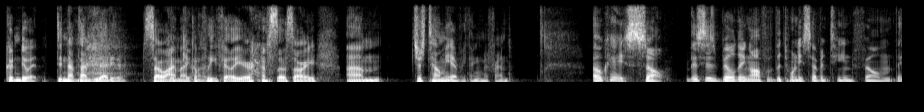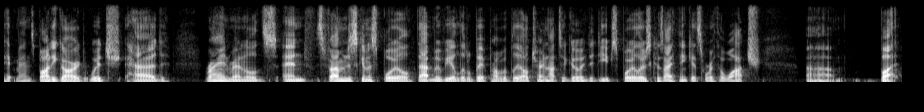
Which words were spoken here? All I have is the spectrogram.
couldn't do it. Didn't have time to do that either. So I'm a complete failure. I'm so sorry. Um, just tell me everything, my friend. Okay, so this is building off of the 2017 film The Hitman's Bodyguard, which had Ryan Reynolds. And if I'm just going to spoil that movie a little bit, probably. I'll try not to go into deep spoilers because I think it's worth a watch. Um, but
